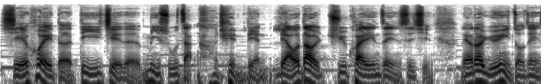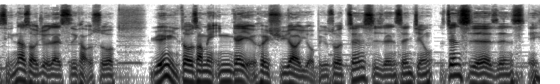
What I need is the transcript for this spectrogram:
协会的第一届的秘书长 去连聊到区块链这件事情，聊到元宇宙这件事情，那时候就有在思考说，元宇宙上面应该也会需要有，比如说真实人生间、真实的人诶，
